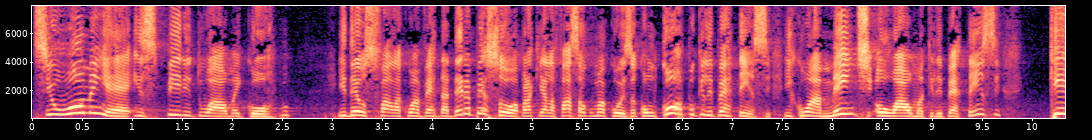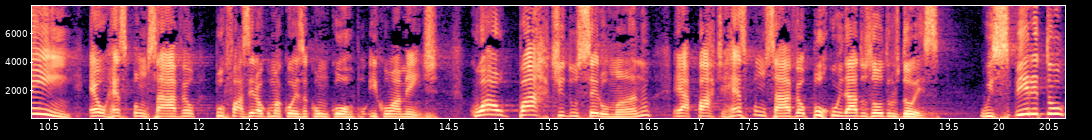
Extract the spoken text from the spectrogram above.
Se o homem é espírito, alma e corpo, e Deus fala com a verdadeira pessoa para que ela faça alguma coisa com o corpo que lhe pertence e com a mente ou alma que lhe pertence, quem é o responsável por fazer alguma coisa com o corpo e com a mente? Qual parte do ser humano é a parte responsável por cuidar dos outros dois? O espírito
